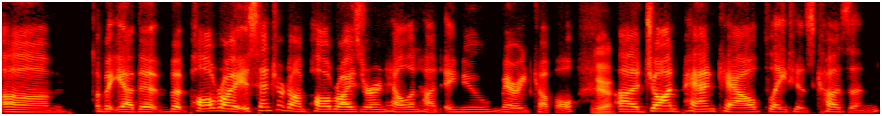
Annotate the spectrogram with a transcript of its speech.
um but yeah the but paul Ry is centered on paul reiser and helen hunt a new married couple Yeah. uh john pankow played his cousin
